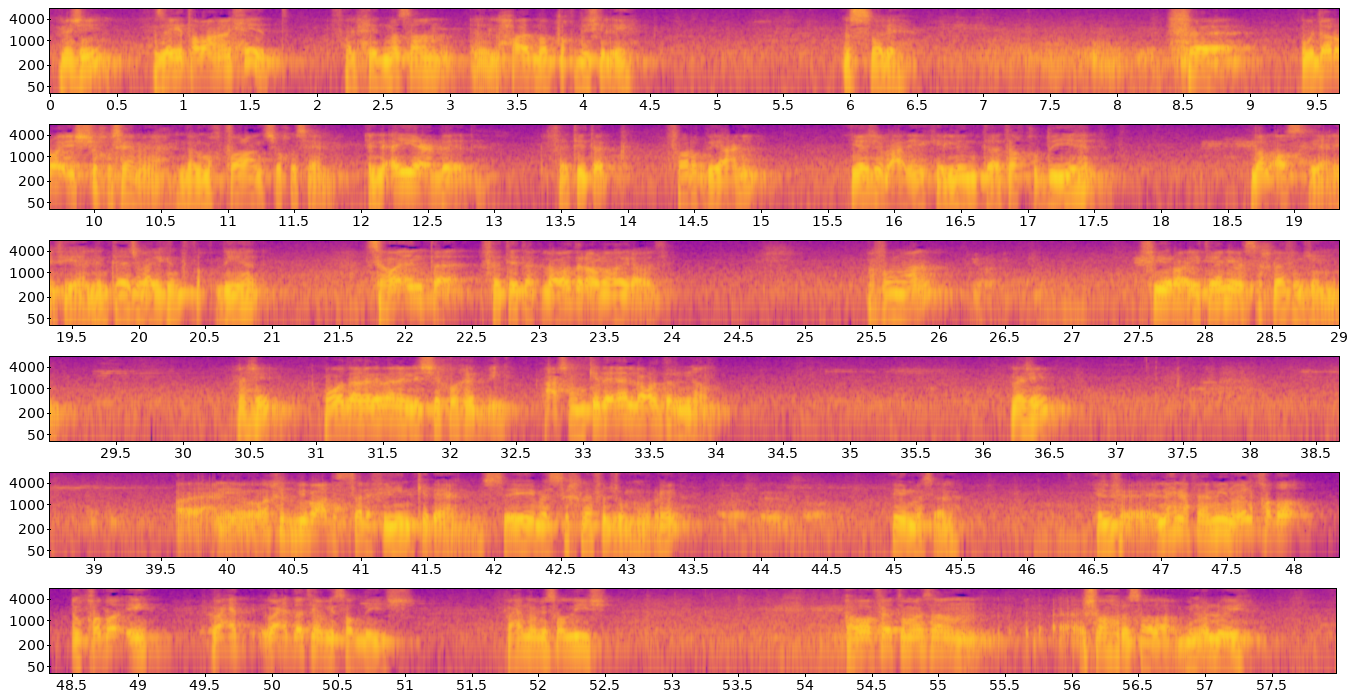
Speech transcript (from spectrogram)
ماشي؟ زي طبعا الحيض. فالحيض مثلا الحائض ما بتقضيش الإيه؟ الصلاة. ف وده الرأي الشيخ أسامة يعني ده المختار عند الشيخ أسامة. اللي أي عبادة فاتتك فرض يعني يجب عليك اللي أنت تقضيها ده الأصل يعني فيها اللي أنت يجب عليك أنت تقضيها سواء أنت فاتتك لعذر أو لغير عذر. مفهوم معنا؟ في رأي تاني بس خلاف الجمهور ماشي؟ هو ده غالبا اللي الشيخ واخد بيه. عشان كده قال عذر النوم. ماشي؟ يعني واخد بيه بعض السلفيين كده يعني بس إيه بس خلاف الجمهور. إيه؟ إيه المسألة. اللي إحنا فاهمينه إيه القضاء؟ القضاء إيه؟ واحد واحد دلوقتي ما بيصليش. واحد ما بيصليش. هو فاته مثلا شهر صلاة بنقول له إيه؟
